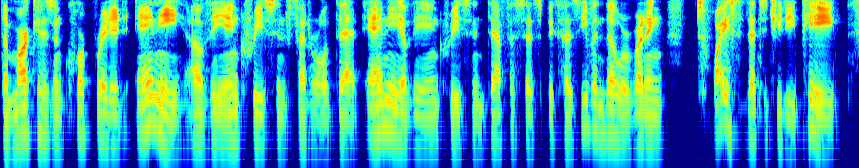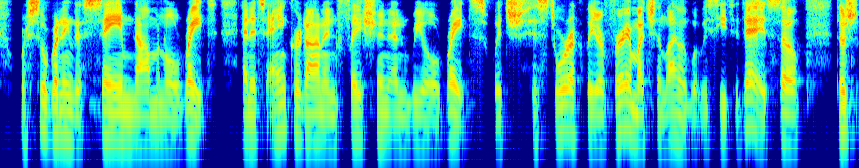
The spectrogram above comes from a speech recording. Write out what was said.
the market has incorporated any of the increase in federal debt, any of the increase in deficits, because even though we're running twice the debt to GDP, we're still running the same nominal rate. And it's anchored on inflation and real rates, which historically are very much in line with what we see today. So, there's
